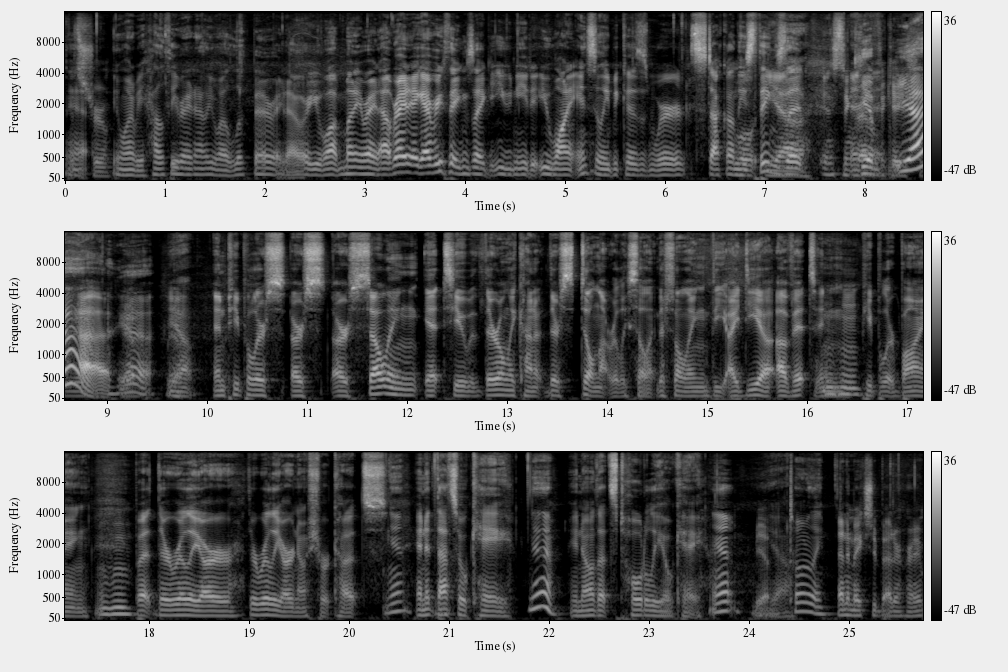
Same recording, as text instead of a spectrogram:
that's true. You want to be healthy right now. You want to look better right now, or you want money right now. Right? Like everything's like you need it. You want it instantly because we're stuck on these Well, things yeah. that Instant Yeah. gratification. Yeah, yeah. Yeah. And people are, are, are selling it to you. They're only kind of, they're still not really selling. They're selling the idea of it and Mhm. people are buying, Mm-hmm. but there really are, there really are no shortcuts. Yeah. And it, that's okay. Yeah. You know, that's totally okay. Yeah. yeah, Yeah. Totally. and it makes you better, right?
